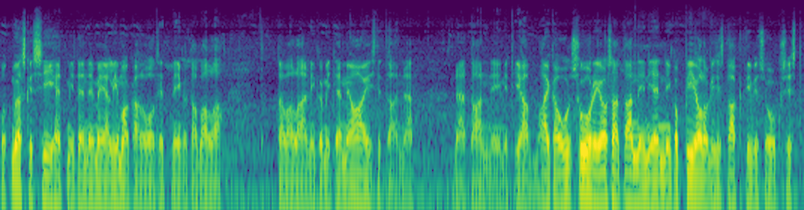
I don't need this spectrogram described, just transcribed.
mutta myöskin siihen, että miten ne meidän limakalvoilla sitten niin tavallaan, tavallaan niin miten me aistitaan nämä, nämä tanniinit. Ja aika suuri osa tanniinien niin biologisista aktiivisuuksista,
